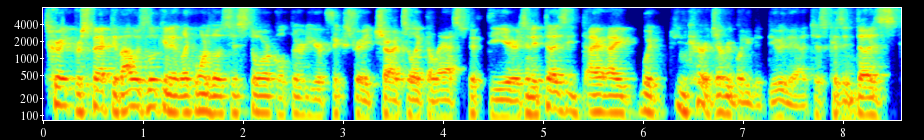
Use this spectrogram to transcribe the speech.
It's great perspective. I was looking at like one of those historical 30 year fixed rate charts of like the last 50 years. And it does, I, I would encourage everybody to do that just because it does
